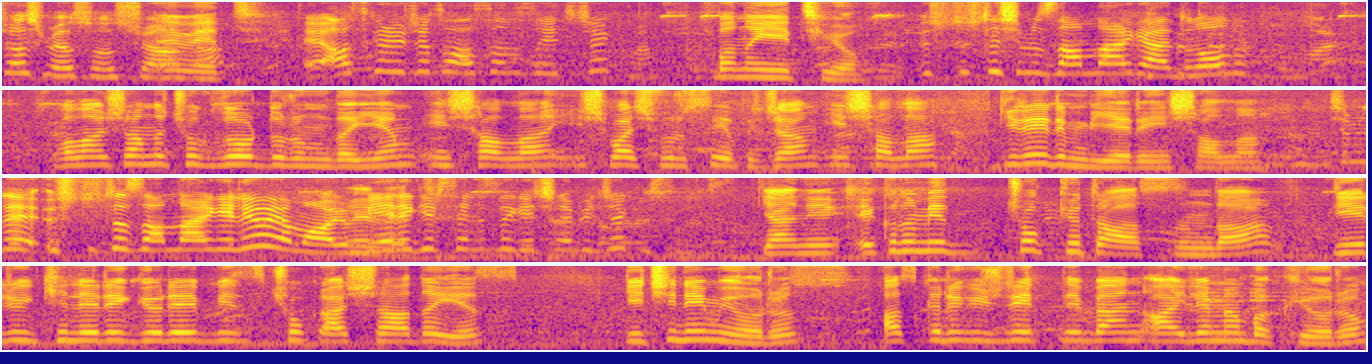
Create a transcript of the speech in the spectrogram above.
Çalışmıyorsunuz şu anda. Evet. E, asgari ücret alsanız da yetecek mi? Bana yetiyor. Üst üste şimdi zamlar geldi. Ne olur durumlar? Vallahi şu anda çok zor durumdayım. İnşallah iş başvurusu yapacağım. İnşallah girerim bir yere inşallah. Şimdi üst üste zamlar geliyor ya malum. Bir yere Evet. girseniz de geçinebilecek misiniz? Yani ekonomi çok kötü aslında. Diğer ülkelere göre biz çok aşağıdayız. Geçinemiyoruz. Asgari ücretli ben aileme bakıyorum.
